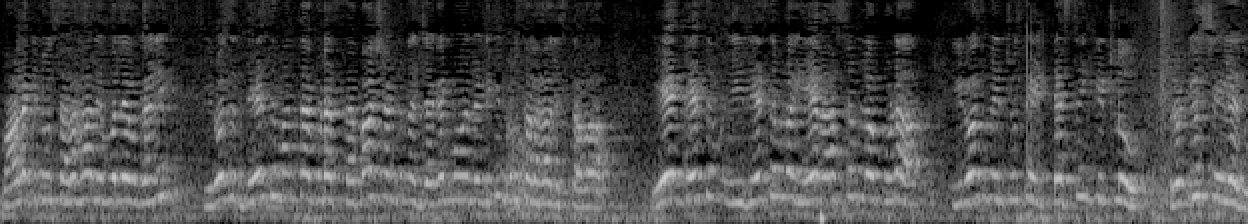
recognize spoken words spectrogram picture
వాళ్ళకి నువ్వు సలహాలు ఇవ్వలేవు గాని ఈరోజు దేశమంతా కూడా సభాష్ అంటున్న జగన్మోహన్ రెడ్డికి నువ్వు సలహాలు ఇస్తావా? ఏ దేశం ఈ దేశంలో ఏ రాష్ట్రంలో కూడా ఈ రోజు మీరు చూస్తే టెస్టింగ్ కిట్లు ప్రొడ్యూస్ చేయలేదు.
